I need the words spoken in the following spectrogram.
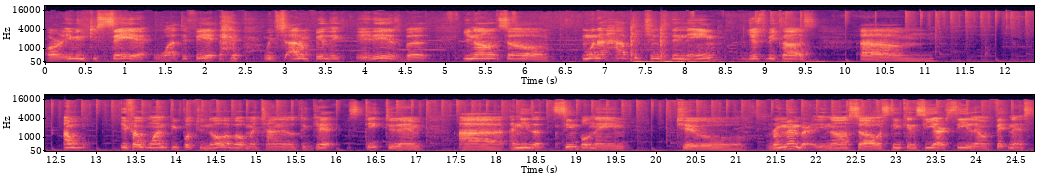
or even to say it, GuateFit, which I don't feel like it is, but you know, so I'm gonna have to change the name just because um, I'm, if I want people to know about my channel, to get stick to them, uh, I need a simple name to remember, you know. So I was thinking CRC Leon Fitness.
